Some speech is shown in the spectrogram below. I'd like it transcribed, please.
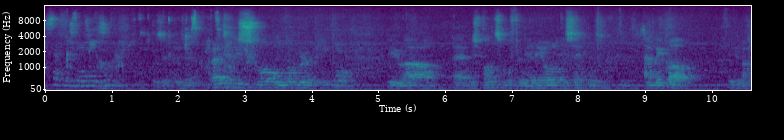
There's a, there's a relatively small number of people Yeah. who are uh, responsible for nearly all of the sickness. And we've got, I think, about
